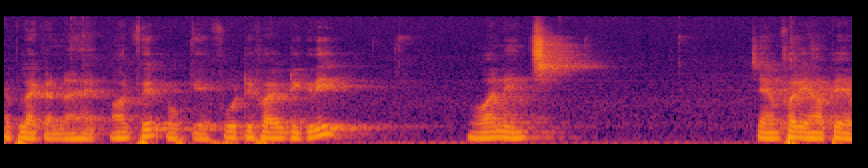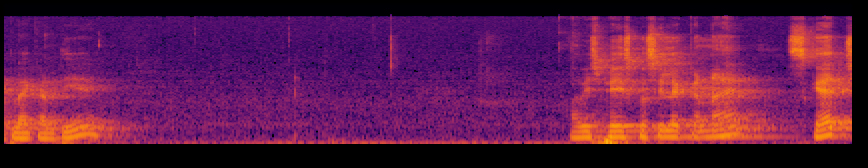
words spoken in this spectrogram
अप्लाई करना है। और फिर okay 45 degree one inch chamfer यहाँ पे अप्लाई कर दिए। अब इस फेस को सिलेक्ट करना है स्केच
